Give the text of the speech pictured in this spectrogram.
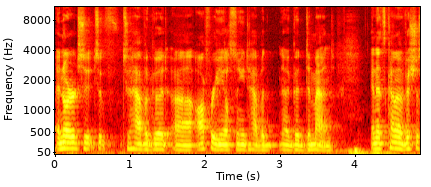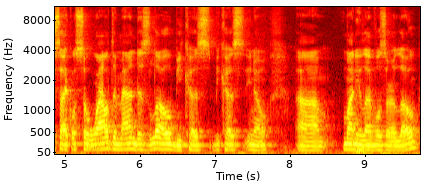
in order to to, to have a good uh, offer, you also need to have a, a good demand, and it's kind of a vicious cycle. So while demand is low because because you know um, money levels are low,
